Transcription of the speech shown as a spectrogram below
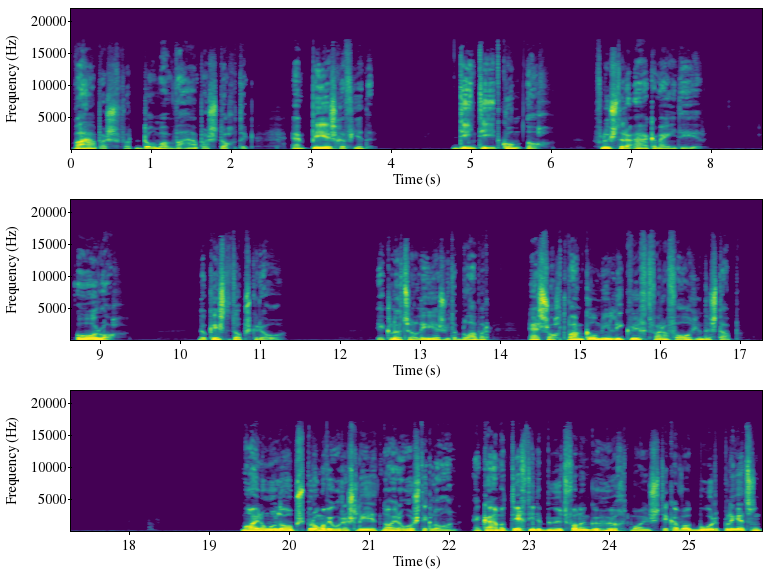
Wapens, verdomme wapens, dacht ik. En peers gevierder. Dient die het komt nog fluisterde Aken mij in het heer. Oorlog. Du kist het opskrowen. Ik luts een leers uit de blabber en zocht wankel mijn liekwicht voor een volgende stap. Maar in onloop sprongen we over een sleet naar een oorstiklaan en kwamen dicht in de buurt van een gehucht met een stikker wat boerenpleetsen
